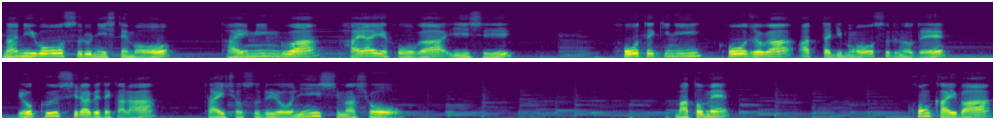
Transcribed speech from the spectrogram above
何をするにしてもタイミングは早い方がいいし、法的に控除があったりもするので、よく調べてから対処するようにしましょう。まとめ。今回は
